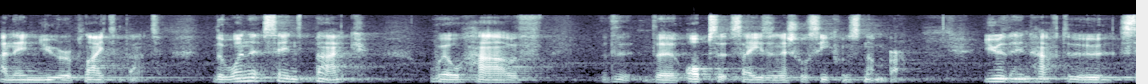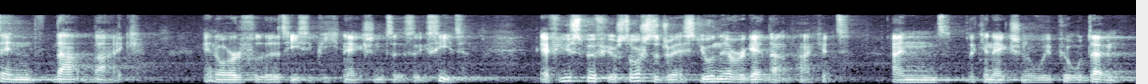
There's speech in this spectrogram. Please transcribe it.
and then you reply to that. The one it sends back will have the, the opposite size initial sequence number. You then have to send that back in order for the TCP connection to succeed. If you spoof your source address, you'll never get that packet and the connection will be pulled down.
